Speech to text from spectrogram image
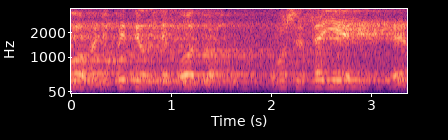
Бога, любити один одного, тому що це є е,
